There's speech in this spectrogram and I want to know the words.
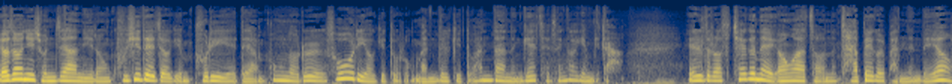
여전히 존재하는 이런 구시대적인 불의에 대한 폭로를 소홀히 여기도록 만들기도 한다는 게 제 생각입니다. 예를 들어서 최근에 영화 저는 자백을 봤는데요.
